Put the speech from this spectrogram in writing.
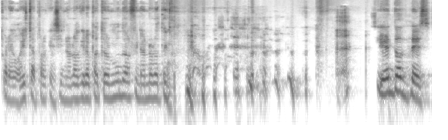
Por egoísta, porque si no lo quiero para todo el mundo, al final no lo tengo yo. sí, entonces,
